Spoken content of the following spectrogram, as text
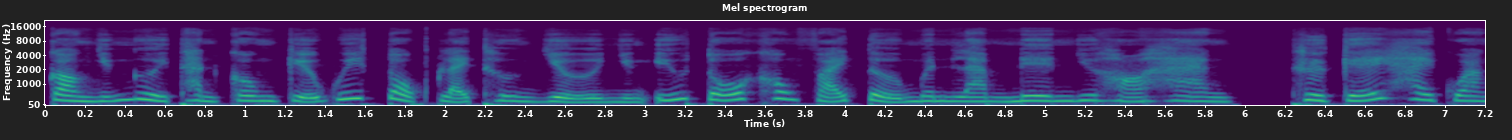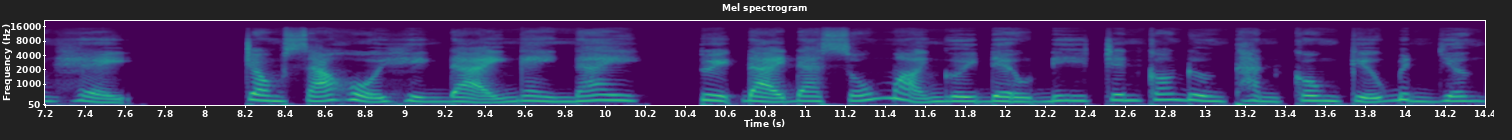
còn những người thành công kiểu quý tộc lại thường dựa những yếu tố không phải tự mình làm nên như họ hàng, thừa kế hay quan hệ. Trong xã hội hiện đại ngày nay, tuyệt đại đa số mọi người đều đi trên con đường thành công kiểu bình dân.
